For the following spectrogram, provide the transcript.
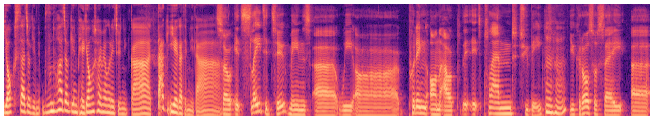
역사적인 문화적인 배경 설명을 해주니까 딱 이해가 됩니다. So it's slated to means uh, we are putting on our. It's planned to be. You could also say uh,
